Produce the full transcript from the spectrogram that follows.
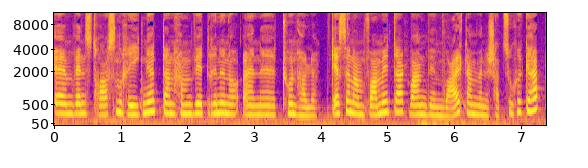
Ähm, Wenn es draußen regnet, dann haben wir drinnen noch eine Turnhalle. Gestern am Vormittag waren wir im Wald, da haben wir eine Schatzsuche gehabt.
